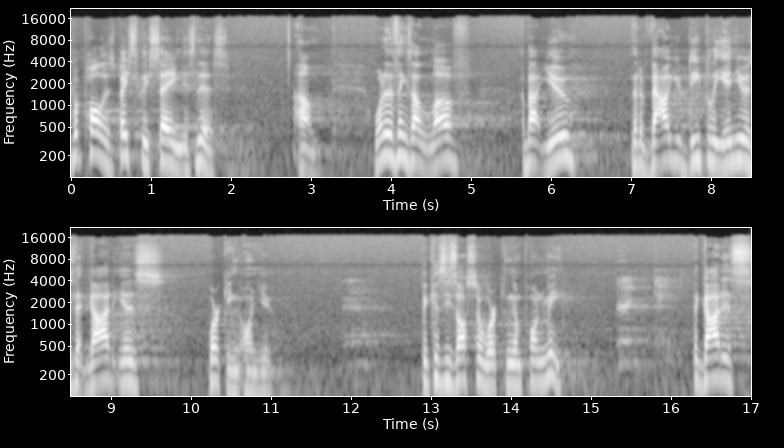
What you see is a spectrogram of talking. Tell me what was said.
What Paul is basically saying is this um, one of the things I love about you, that I value deeply in you, is that God is working on you. Because he's also working upon me that God is,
